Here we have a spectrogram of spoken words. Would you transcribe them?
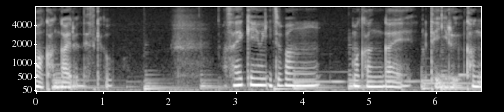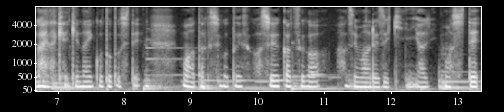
まあ考えるんですけど。最近一番、まあ、考えている考えなきゃいけないこととしてまあ私事ですが就活が始まる時期にありまして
